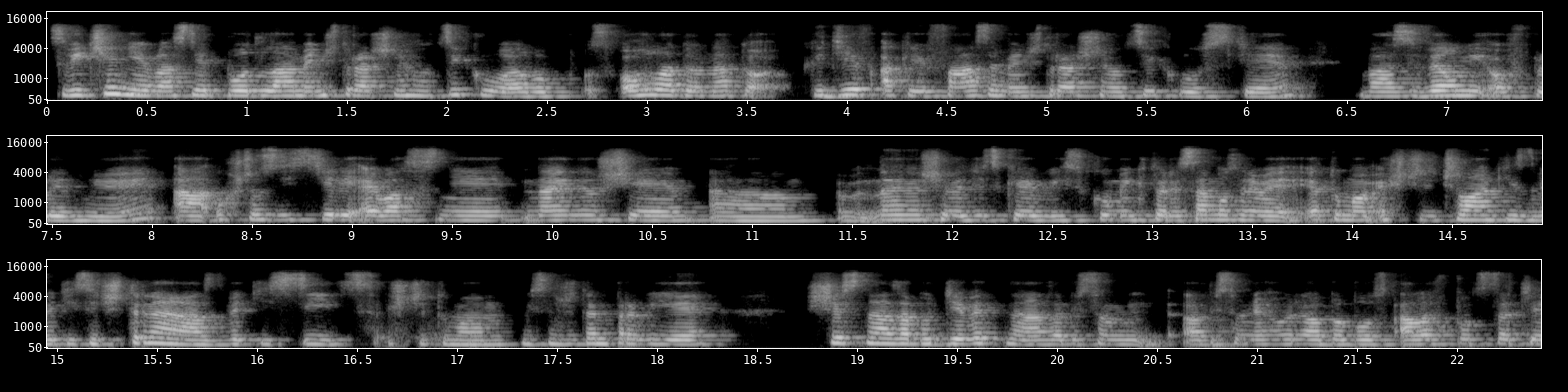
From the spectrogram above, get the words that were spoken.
cvičenie vlastne podľa menšturačného cyklu alebo s ohľadom na to, kde v akej fáze menšturačného cyklu ste, vás veľmi ovplyvňuje a už to zistili aj vlastne najnovšie, um, najnovšie vedecké výskumy, ktoré samozrejme, ja tu mám ešte články z 2014, 2000, ešte tu mám, myslím, že ten prvý je 16 alebo 19, aby som, aby som nehovorila blbosť, ale v podstate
